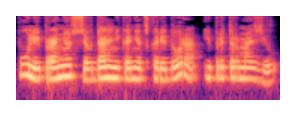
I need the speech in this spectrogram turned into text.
Пулей пронесся в дальний конец коридора и притормозил.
